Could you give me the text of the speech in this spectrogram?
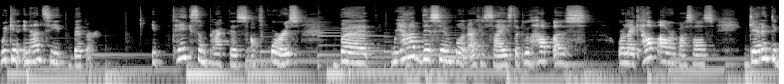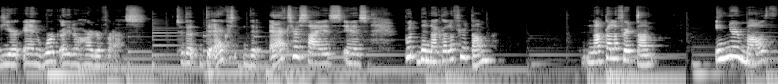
we can enunciate better. It takes some practice, of course, but we have this simple exercise that will help us or like help our muscles get into gear and work a little harder for us. So the the, ex- the exercise is Put the knuckle of your thumb, knuckle of your thumb in your mouth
